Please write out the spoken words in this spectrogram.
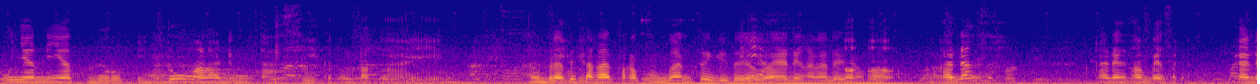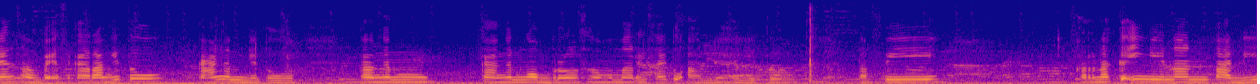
punya niat buruk itu malah dimutasi ke tempat lain. Nah, berarti Kayak gitu. sangat sangat membantu gitu ya Iya. Pak ya dengan adanya Uh-uh. Pak. kadang kadang sampai kadang sampai sekarang itu kangen gitu kangen kangen ngobrol sama Marisa itu ada gitu tapi karena keinginan tadi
